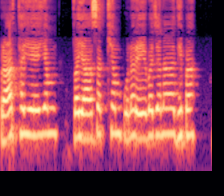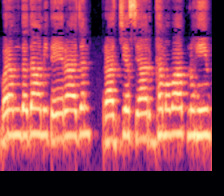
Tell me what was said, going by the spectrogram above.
प्रार्थयेयम् त्वया सख्यम् पुनरेव जनाधिप। वरम् ददामि ते राजन्। राज्यस्यार्धमवाप्नुहि।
